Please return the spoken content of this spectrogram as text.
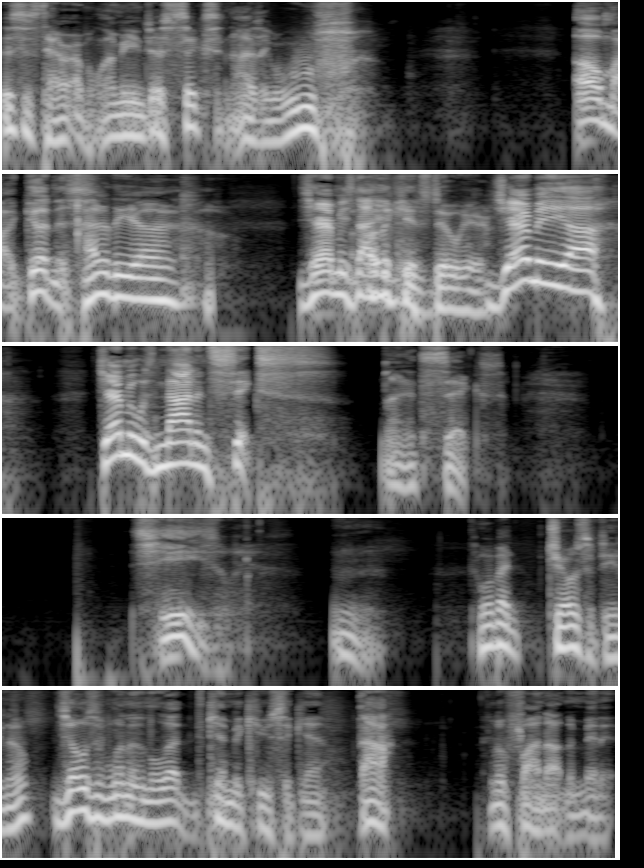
This is terrible. I mean, just six and I was like, oof. Oh my goodness. How did the uh, Jeremy's not other even- kids do here? Jeremy. Uh, Jeremy was nine and six. Nine and six. Jeez. Hmm. What about Joseph? Do you know? Joseph went in and let Kim McCusick in. Ah, we'll find out in a minute.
